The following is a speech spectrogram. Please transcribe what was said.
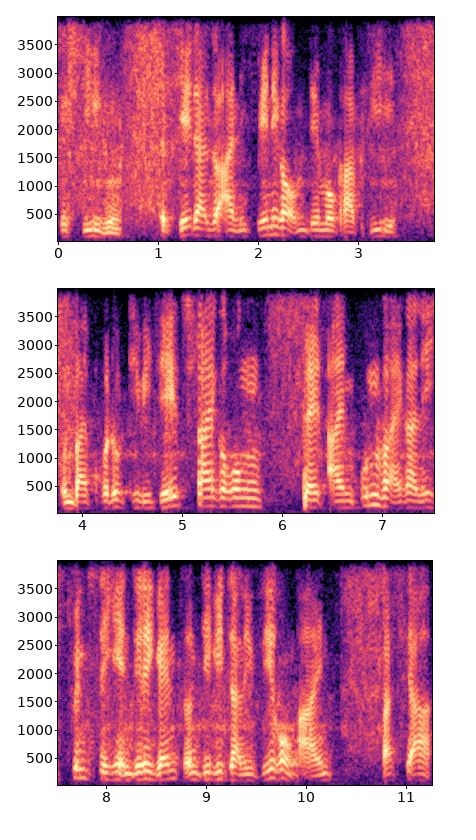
gestiegen. Es geht also eigentlich weniger um Demografie. Und bei Produktivitätssteigerungen fällt einem unweigerlich künstliche Intelligenz und Digitalisierung ein, was ja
